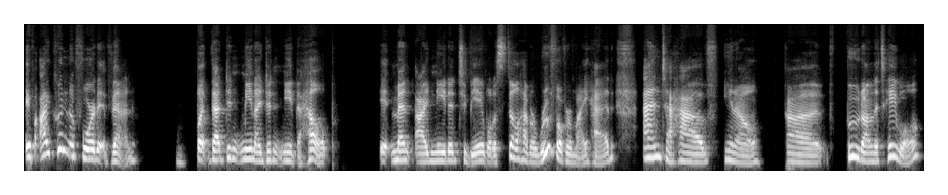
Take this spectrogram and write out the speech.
if I couldn't afford it then, but that didn't mean I didn't need the help. It meant I needed to be able to still have a roof over my head and to have, you know, uh, food on the table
